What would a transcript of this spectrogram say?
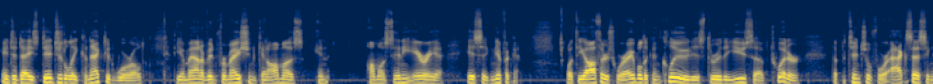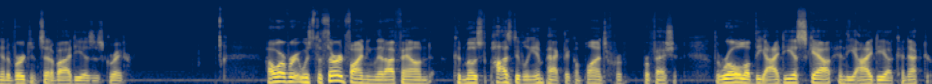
In today's digitally connected world, the amount of information can almost in almost any area is significant. What the authors were able to conclude is through the use of Twitter, the potential for accessing a divergent set of ideas is greater. However, it was the third finding that I found could most positively impact the compliance profession the role of the idea scout and the idea connector.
